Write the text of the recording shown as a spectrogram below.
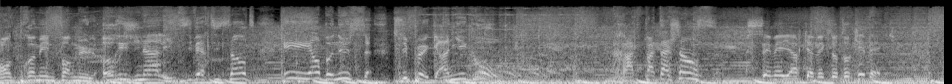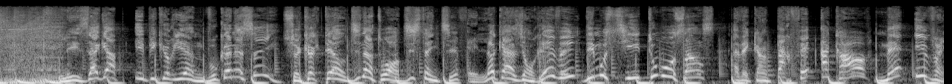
On te promet une formule originale et divertissante et en bonus, tu peux gagner gros. Rate pas ta chance, c'est meilleur qu'avec l'Auto-Québec. Les agapes épicuriennes, vous connaissez? Ce cocktail dînatoire distinctif est l'occasion rêvée d'émoustiller tous vos sens avec un parfait accord, mais et vin.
